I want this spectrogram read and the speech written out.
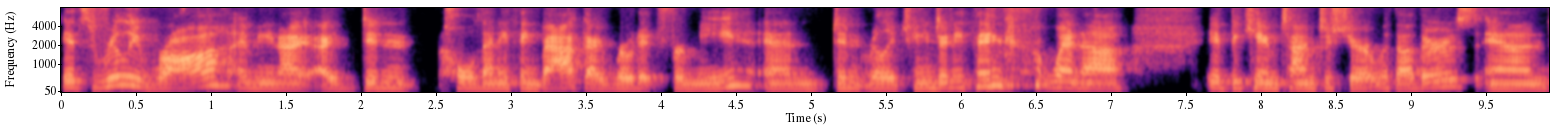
it's really raw. I mean, I, I, didn't hold anything back. I wrote it for me and didn't really change anything when uh, it became time to share it with others. And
